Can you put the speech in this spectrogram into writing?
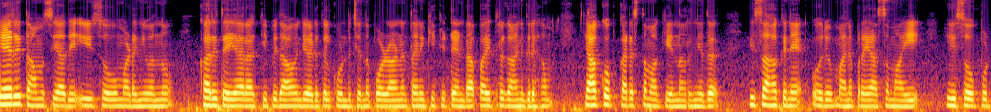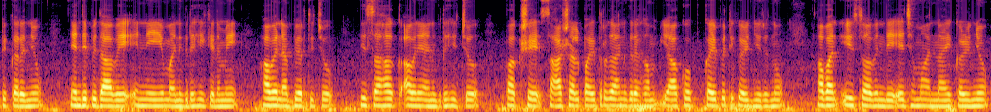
ഏറെ താമസിയാതെ ഈസോവും മടങ്ങി വന്നു കറി തയ്യാറാക്കി പിതാവിന്റെ അടുക്കൽ കൊണ്ടുചെന്നപ്പോഴാണ് തനിക്ക് കിട്ടേണ്ട പൈതൃകാനുഗ്രഹം യാക്കോബ് കരസ്ഥമാക്കിയെന്നറിഞ്ഞത്. ഇസഹാക്കിന് ഒരു മനപ്രയാസമായി. ഈസോ പൊട്ടിക്കരഞ്ഞു. എന്റെ പിതാവെ എന്നെയും അനുഗ്രഹിക്കണമേ അവൻ അഭ്യർത്ഥിച്ചു. ഇസഹാക്ക് അവനെ അനുഗ്രഹിച്ചു. പക്ഷേ സാക്ഷാൽ പൈതൃകാനുഗ്രഹം യാക്കോബ് കൈപ്പറ്റി കഴിഞ്ഞിരുന്നു അവൻ ഈസോവിന്റെ യജമാനായി കഴിഞ്ഞു.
